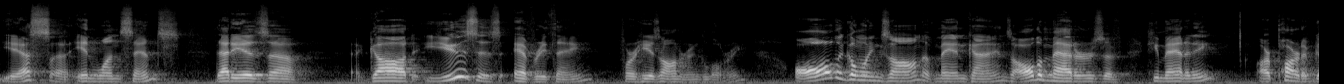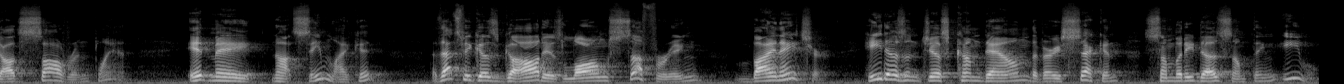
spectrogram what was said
Yes, uh, in one sense. That is, uh, God uses everything for his honor and glory. All the goings on of mankind, all the matters of humanity are part of God's sovereign plan. It may not seem like it, but that's because God is long suffering by nature. He doesn't just come down the very second somebody does something evil.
